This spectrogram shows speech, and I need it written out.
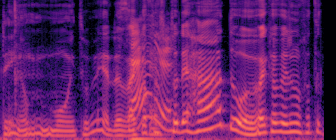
Tenho muito medo. Vai que eu Sério? faço tudo errado. Vai que eu vejo no futuro.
